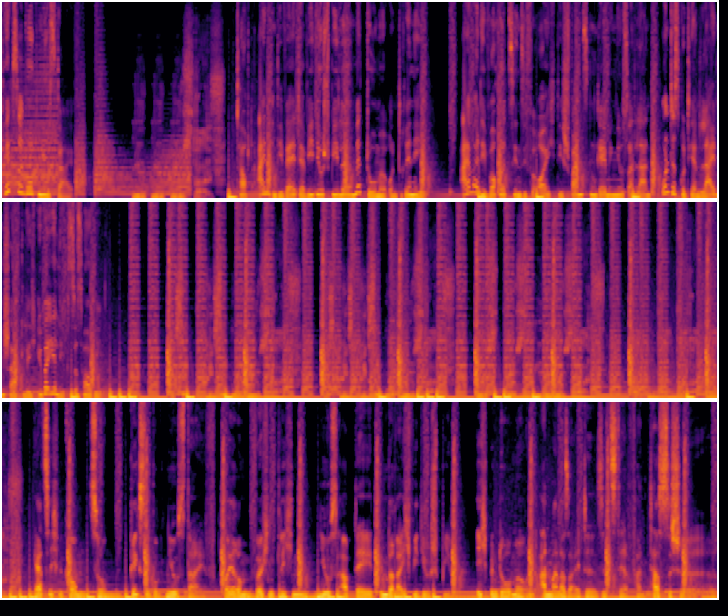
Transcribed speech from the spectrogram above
Pixelbook News Dive. Taucht ein in die Welt der Videospiele mit Dome und René. Einmal die Woche ziehen sie für euch die spannendsten Gaming-News an Land und diskutieren leidenschaftlich über ihr liebstes Hobby. Herzlich willkommen zum Pixelbook News Dive, eurem wöchentlichen News-Update im Bereich Videospiele. Ich bin Dome und an meiner Seite sitzt der fantastische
